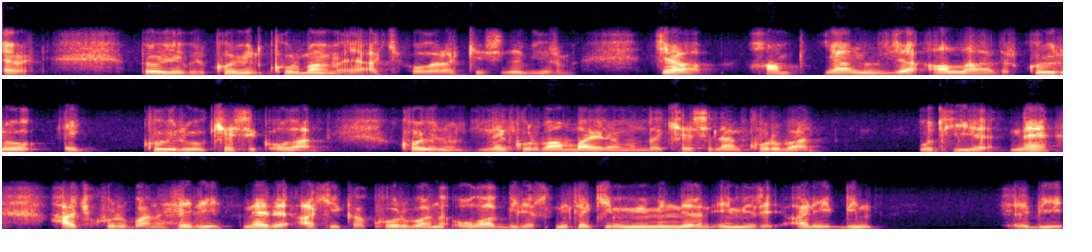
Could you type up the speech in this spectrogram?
Evet. Böyle bir koyun kurban veya akika olarak kesilebilir mi? Cevap. Hamd yalnızca Allah'adır. Kuyruğu, ek, kuyruğu kesik olan koyunun ne kurban bayramında kesilen kurban utiye ne hac kurbanı hedi ne de akika kurbanı olabilir. Nitekim müminlerin emiri Ali bin Ebi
